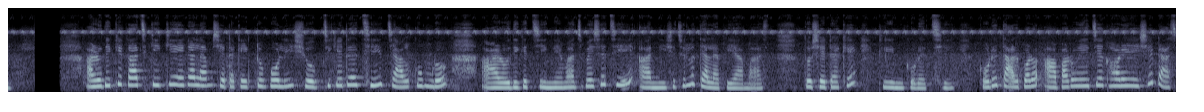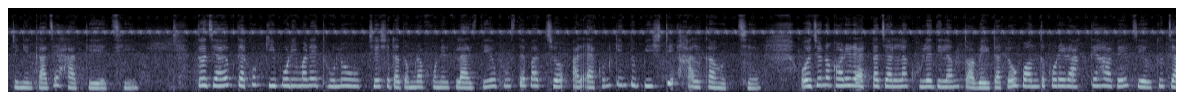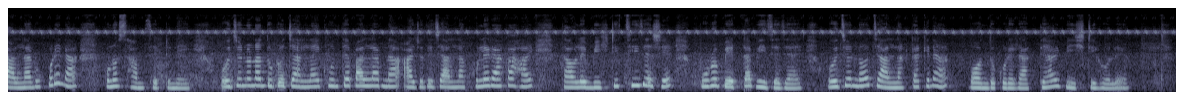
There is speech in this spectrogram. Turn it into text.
আর ওদিকে কাজ কী কী এগালাম সেটাকে একটু বলি। সবজি কেটেছি, চাল, কুমড়ো, আর ওদিকে চিংড়ি মাছ বেছেছি আর নিয়ে এসেছিল তেলাপিয়া মাছ। তো সেটাকে ক্লিন করেছি। করে তারপরও আবারও এই যে ঘরে এসে ডাস্টিংয়ের কাজে হাত দিয়েছি। তো যাই হোক, দেখো কী পরিমাণে ধুলো উঠছে সেটা তোমরা ফোনের ফ্ল্যাশ দিয়েও বুঝতে পারছ। আর এখন কিন্তু বৃষ্টি হালকা হচ্ছে। ওই জন্য ঘরের একটা জানলা খুলে দিলাম, তবে এটাকেও বন্ধ করে রাখতে হবে। যেহেতু জানলার উপরে না, কোনো সানসেট নেই। ওই জন্য না, দুটো জানলাই খুলতে পারলাম না। আর যদি জানলা খুলে রাখা হয়, তাহলে বৃষ্টির ছিজ এসে পুরো বেডটা ভিজে যায়। ওই জন্য জানলাটাকে না, বন্ধ করে রাখতে হয় বৃষ্টি হলে।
